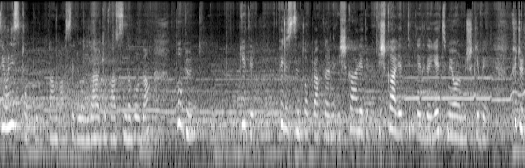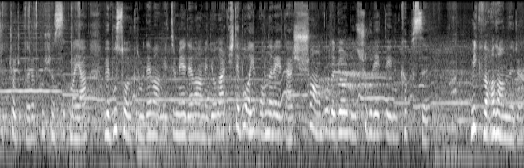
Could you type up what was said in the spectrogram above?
Siyonist topluluktan bahsediyorum daha çok aslında burada. Bugün gidip Filistin topraklarını işgal edip işgal ettikleri de yetmiyormuş gibi küçücük çocuklara kurşun sıkmaya ve bu soykırımı devam ettirmeye devam ediyorlar. İşte bu ayıp onlara yeter. Şu an burada gördüğünüz şu Guletteyn'in kapısı, mikve alanları,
